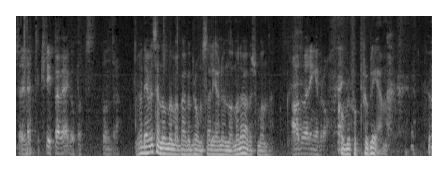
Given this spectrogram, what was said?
Så det är lätt att krypa iväg uppåt 100. ja, det är väl sen då när man behöver bromsa eller göra en undanmanöver som man Ja, då är det inget bra. kommer att få problem.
